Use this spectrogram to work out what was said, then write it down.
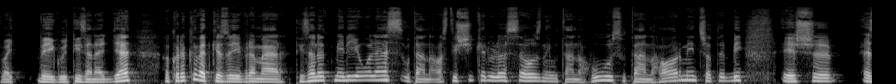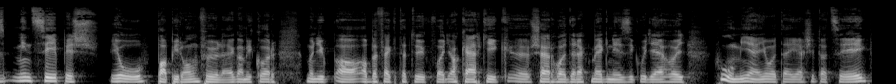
vagy végül 11-et, akkor a következő évre már 15 millió lesz, utána azt is sikerül összehozni, utána 20, utána 30, stb. És ez mind szép és jó papíron főleg, amikor mondjuk a, a befektetők vagy akárkik shareholderek megnézik ugye, hogy hú, milyen jól teljesít a cég,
